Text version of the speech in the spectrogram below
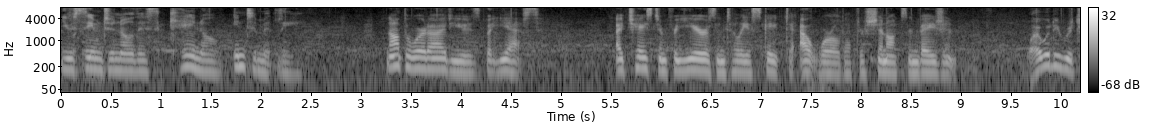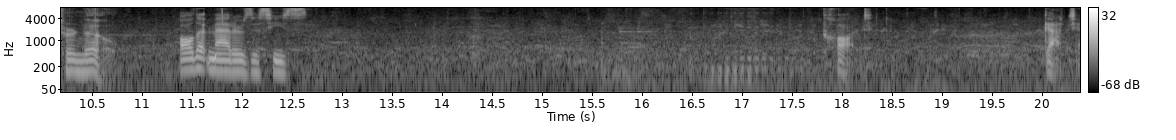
You seem to know this Kano intimately. Not the word I'd use, but yes. I chased him for years until he escaped to Outworld after Shinnok's invasion. Why would he return now? All that matters is he's... Caught. Gotcha.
